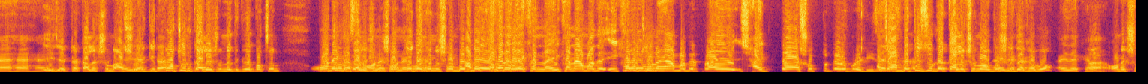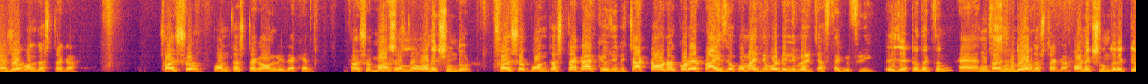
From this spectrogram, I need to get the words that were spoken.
হ্যাঁ, হ্যাঁ, হ্যাঁ, এই যে একটা কালেকশন আসলে কি প্রচুর কালেকশন দেখতে পাচ্ছেন? অনেক কালেকশন সব তো দেখানো সম্ভব না এখানে দেখেন না এখানে আমাদের এখানে। মনে হয় আমাদের প্রায় ষাটটা সত্তরটার উপরে ডিজাইন আচ্ছা আমরা কিছুটা কালেকশন অবশ্যই দেখাবো। এই দেখেন। হ্যাঁ অনেক সুন্দর। পঞ্চাশ টাকা। ছয়শো পঞ্চাশ টাকা অনলি দেখেন। অনেক সুন্দর। ছয়শো পঞ্চাশ টাকা কেউ যদি চারটা অর্ডার করে প্রাইসও কমাই দিব ডেলিভারি চার্জ থাকবে ফ্রি এই যে একটা দেখছেন? হ্যাঁ, খুব সুন্দর টাকা। অনেক সুন্দর একটা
